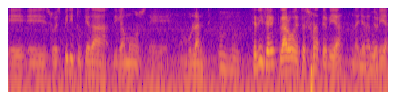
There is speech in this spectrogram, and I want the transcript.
eh, eh, su espíritu queda, digamos, eh, ambulante? Se dice, claro, esto es una teoría, una llana teoría,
